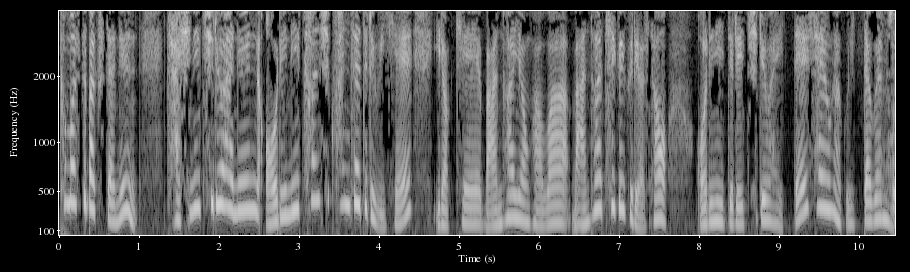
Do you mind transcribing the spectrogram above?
토머스 박사는 자신이 치료하는 어린이 천식 환자들을 위해 이렇게 만화 영화와 만화책을 그려서 어린이들을 치료할 때 사용하고 있다고 합니다.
